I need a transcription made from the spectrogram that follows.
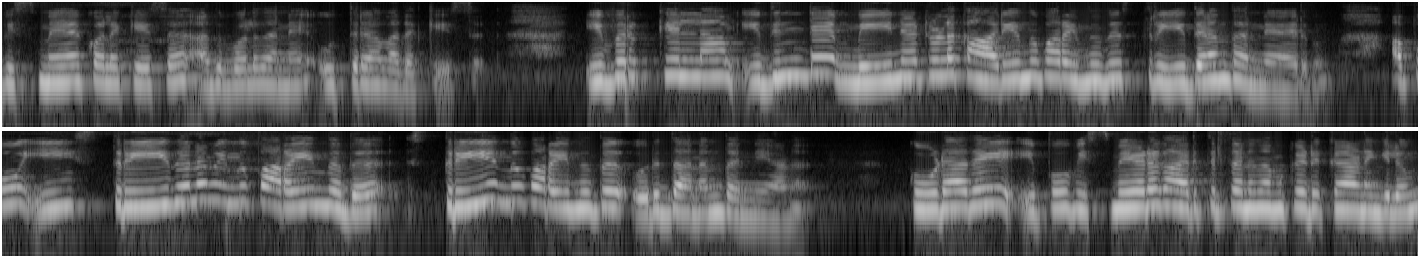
വിസ്മയ കൊലക്കേസ് അതുപോലെ തന്നെ ഉത്തരവാദ കേസ് ഇവർക്കെല്ലാം ഇതിന്റെ മെയിനായിട്ടുള്ള കാര്യം എന്ന് പറയുന്നത് സ്ത്രീധനം തന്നെയായിരുന്നു. അപ്പോൾ ഈ സ്ത്രീധനം എന്ന് പറയുന്നത് സ്ത്രീ എന്ന് പറയുന്നത് ഒരു ധനം തന്നെയാണ്. കൂടാതെ ഇപ്പോൾ വിസ്മയുടെ കാര്യത്തിൽ തന്നെ നമുക്ക് എടുക്കുകയാണെങ്കിലും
